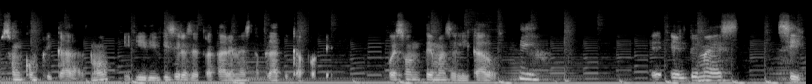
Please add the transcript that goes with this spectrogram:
son complicadas ¿no? y, y, difíciles de tratar en esta plática porque pues son temas delicados. Sí. El tema es, sí,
